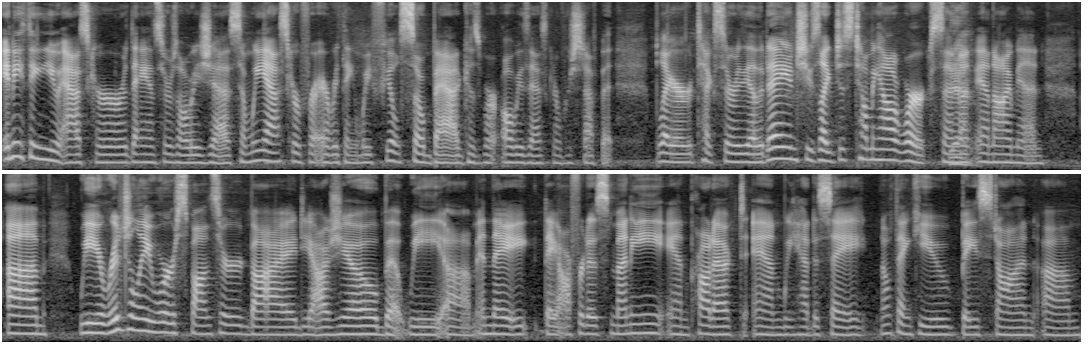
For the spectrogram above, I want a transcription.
anything you ask her, the answer is always yes. And we ask her for everything. We feel so bad because we're always asking her for stuff. But Blair texted her the other day, and she's like, "Just tell me how it works," and Yeah. and I'm in. Um, we originally were sponsored by Diageo, but we um, and they they offered us money and product, and we had to say no, thank you, based on. Um,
